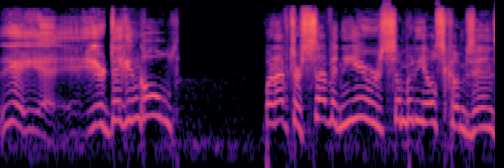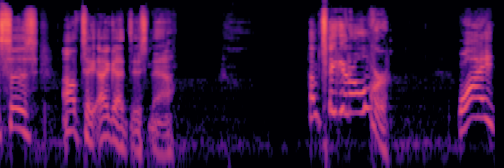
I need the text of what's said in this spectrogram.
you- you're digging gold. But after seven years, somebody else comes in and says, "I'll take. I got this now. I'm taking over. Why?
